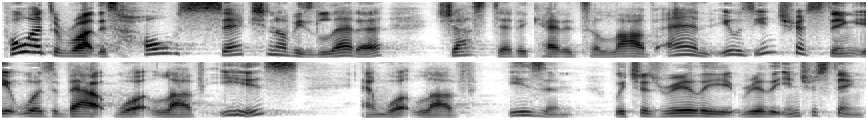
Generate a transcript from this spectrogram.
Paul had to write this whole section of his letter just dedicated to love, and it was interesting. It was about what love is and what love isn't, which is really, really interesting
